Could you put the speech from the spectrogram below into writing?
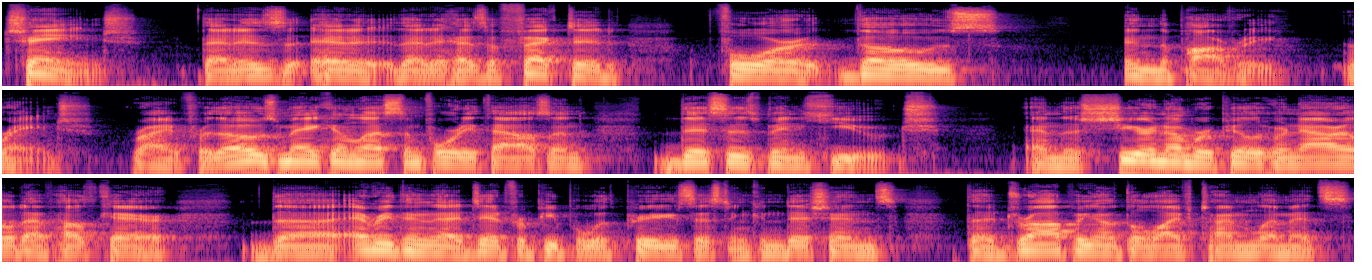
change that is that it has affected for those in the poverty range, right? For those making less than forty thousand, this has been huge, and the sheer number of people who are now able to have health care, the everything that it did for people with pre-existing conditions, the dropping of the lifetime limits,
